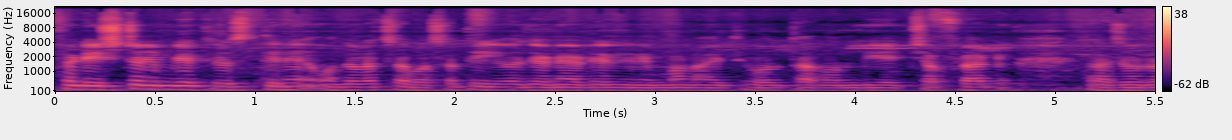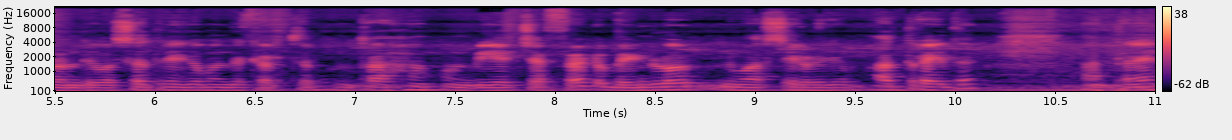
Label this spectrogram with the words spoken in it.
ಫ್ರೆಂಡ್ ಇಷ್ಟು ನಿಮಗೆ ತಿಳಿಸ್ತೀನಿ. ಒಂದು ಲಕ್ಷ ವಸತಿ ಯೋಜನೆ ಅಡಿಯಲ್ಲಿ ನಿರ್ಮಾಣ ಆಯ್ತಿರುವಂತಹ ಒಂದು B H F flat Rajiv Gandhi ವಸತಿ ನಿಗಮದಿಂದ ಕಟ್ತಿರುವಂತಹ ಒಂದು B H F flat Bengaluru ನಿವಾಸಿಗಳಿಗೆ ಮಾತ್ರ ಇದೆ ಅಂತಲೇ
